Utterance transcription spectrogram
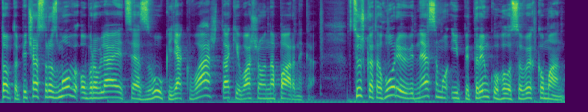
Тобто під час розмови обробляється звук як ваш, так і вашого напарника. В цю ж категорію віднесемо і підтримку голосових команд.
